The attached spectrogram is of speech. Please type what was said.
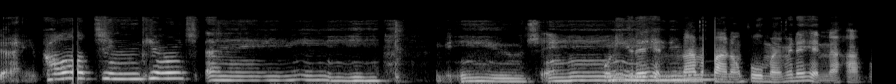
ได้พบจึงเข้าใจ มีอยู่จริงพรุ่งนี้จะได้เห็นหน้ามาน้องภูมิไหมไม่ได้เห็นนะครับผ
